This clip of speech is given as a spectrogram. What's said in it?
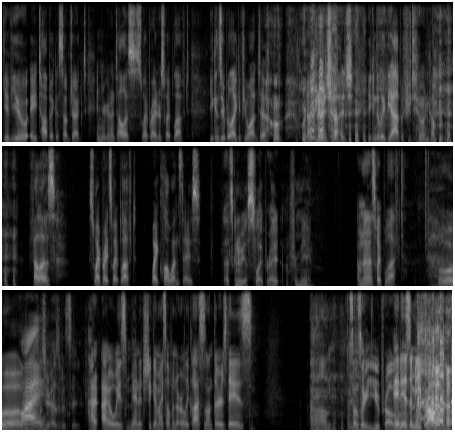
give you a topic, a subject, and you're gonna tell us swipe right or swipe left. You can super like if you want to. we're not gonna judge. You can delete the app if you're too uncomfortable. Fellas, swipe right, swipe left. White Claw Wednesdays. That's going to be a swipe right for me. I'm gonna swipe left. Ooh. Why? What's your hesitancy? I, I always manage to get myself into early classes on Thursdays. Um, That sounds like a you problem. it is a me problem.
